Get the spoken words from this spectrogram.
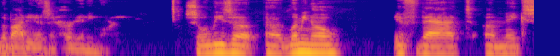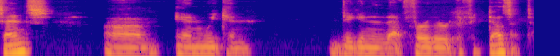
the body doesn't hurt anymore. So, Lisa, uh, let me know if that uh, makes sense, um, and we can dig into that further if it doesn't.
